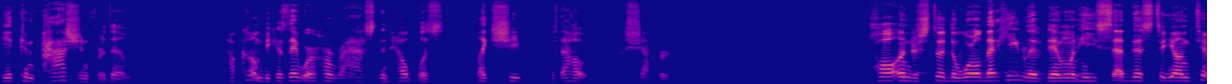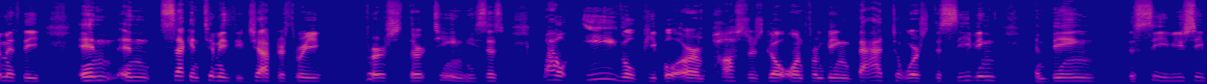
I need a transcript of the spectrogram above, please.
he had compassion for them. How come? Because they were harassed and helpless like sheep without a shepherd. Paul understood the world that he lived in when he said this to young Timothy in, in 2 Timothy chapter 3, verse 13. He says, while evil people or impostors go on from being bad to worse, deceiving and being deceived. You see,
